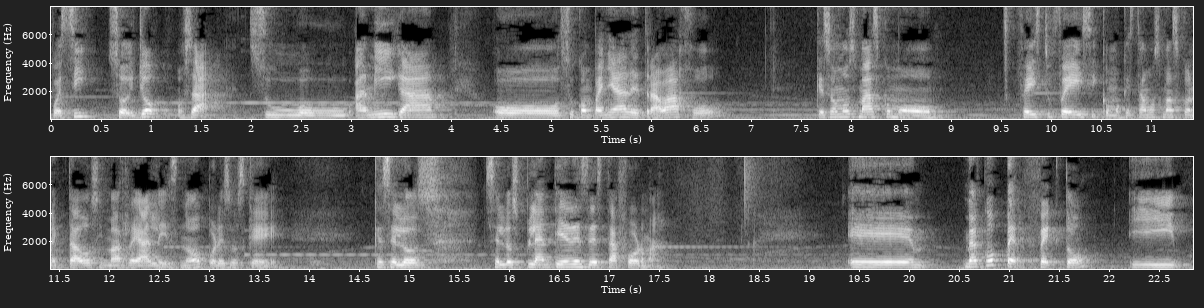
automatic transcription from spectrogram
pues sí, soy yo. O sea, su amiga o su compañera de trabajo, que somos más como face to face y como que estamos más conectados y más reales, ¿no? Por eso es que, que se, los, se los planteé desde esta forma. Eh, me acuerdo perfecto y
